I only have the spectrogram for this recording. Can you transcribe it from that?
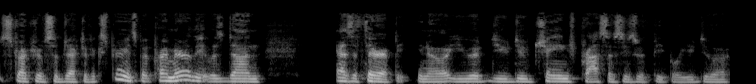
structure of subjective experience, but primarily it was done as a therapy. You know, you you do change processes with people. You do a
